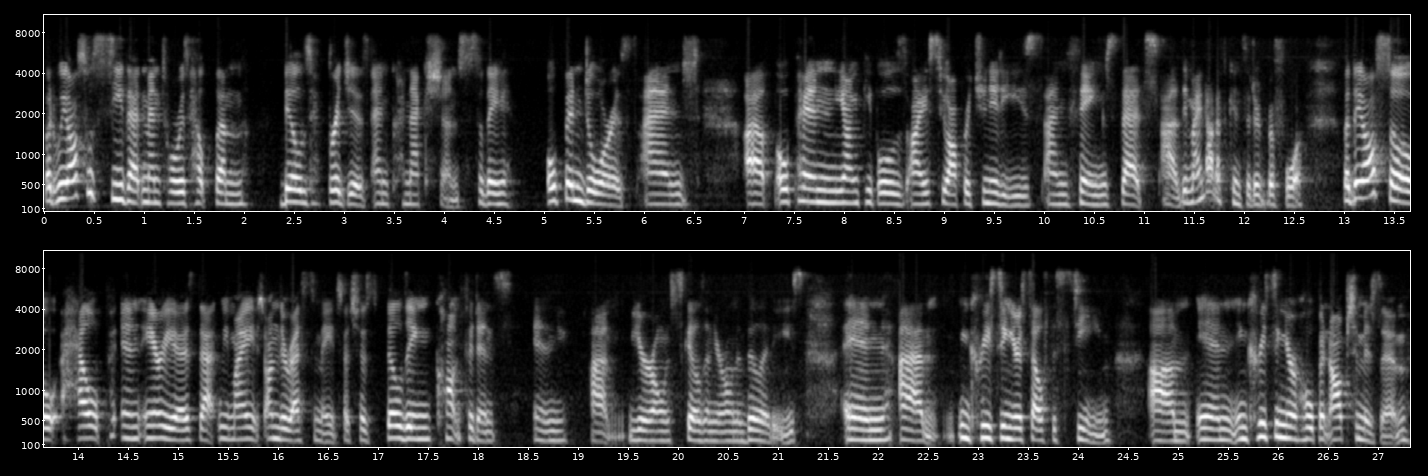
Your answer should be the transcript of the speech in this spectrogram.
But we also see that mentors help them build bridges and connections. So they open doors and uh, open young people's eyes to opportunities and things that uh, they might not have considered before. But they also help in areas that we might underestimate, such as building confidence in um, your own skills and your own abilities, in um, increasing your self esteem, um, in increasing your hope and optimism.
